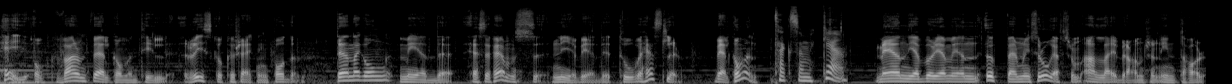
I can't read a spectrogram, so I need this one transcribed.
Hej och varmt välkommen till Risk och försäkringspodden. Denna gång med SFMs nya VD Tove Hessler. Välkommen! Tack så mycket. Men jag börjar med en uppvärmningsfråga eftersom alla i branschen inte har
